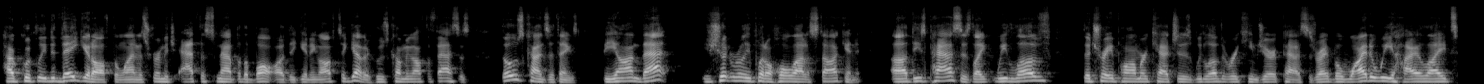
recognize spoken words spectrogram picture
How quickly did they get off the line of scrimmage at the snap of the ball? Are they getting off together? Who's coming off the fastest? Those kinds of things. Beyond that, you shouldn't really put a whole lot of stock in it. Uh, these passes, like we love the Trey Palmer catches, we love the Rakim Jarrett passes, right? But why do we highlight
